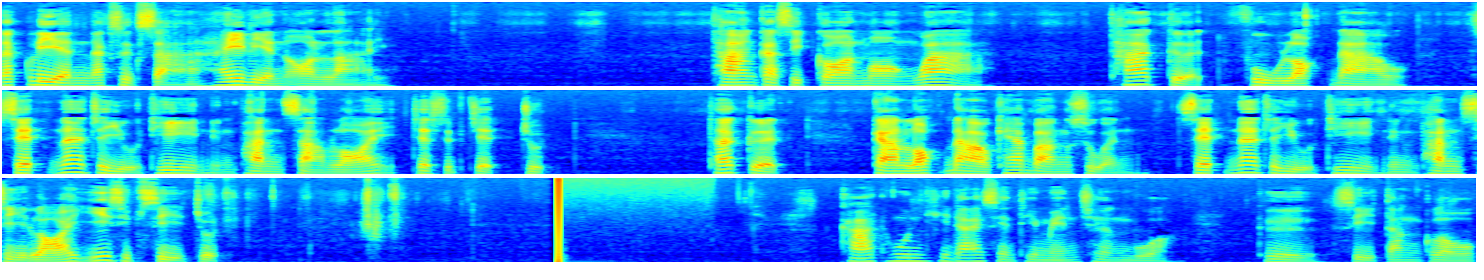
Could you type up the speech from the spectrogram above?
นักเรียนนักศึกษาให้เรียนออนไลน์ ทางกสิกรมองว่า ถ้าเกิด full lockdown SET น่าจะอยู่ที่ 1,377 จุด ถ้าเกิดการล็อกดาวน์แค่บางส่วน เซตน่าจะอยู่ที่ 1,424 จุด คาดหุ้นที่ได้เซนติเมนต์เชิงบวก คือสีตังโกลบ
